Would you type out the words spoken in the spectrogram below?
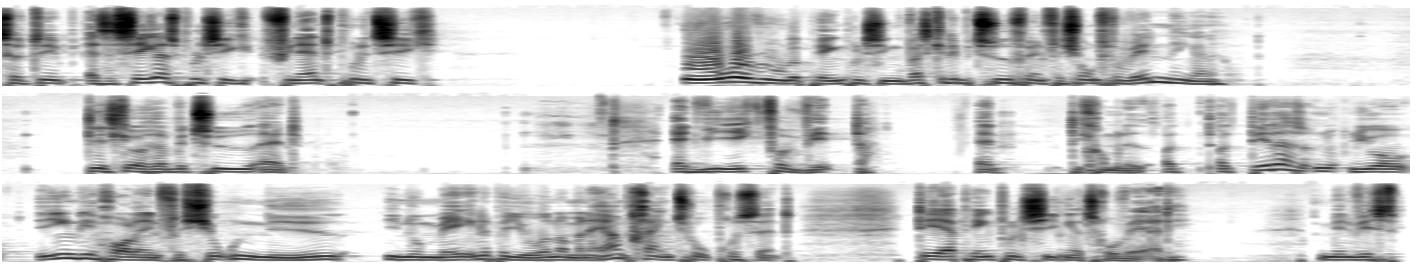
så det, altså sikkerhedspolitik, finanspolitik, overruler pengepolitikken. Hvad skal det betyde for inflationsforventningerne? Det skal jo så betyde, at, at vi ikke forventer, at det kommer ned. Og, og det, der jo egentlig holder inflationen nede i normale perioder, når man er omkring 2%, det er, at pengepolitikken er troværdig. Men hvis,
